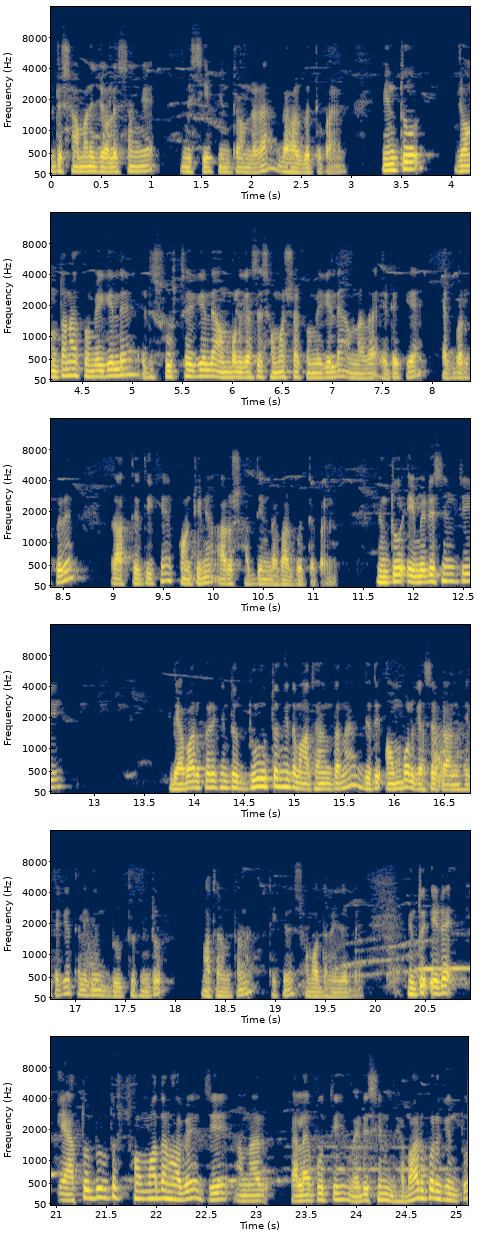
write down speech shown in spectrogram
একটু সামান্য জলের সঙ্গে মিশিয়ে কিন্তু আপনারা ব্যবহার করতে পারেন। কিন্তু যন্ত্রণা কমে গেলে, একটু সুস্থ হয়ে গেলে, অম্বল গ্যাসের সমস্যা কমে গেলে আপনারা এটাকে একবার করে রাত্রের দিকে কন্টিনিউ আরও সাত দিন ব্যবহার করতে পারেন। কিন্তু এই মেডিসিনটি ব্যবহার করে কিন্তু দ্রুত কিন্তু মাথা যন্ত্রণা যদি অম্বল গ্যাসের কারণে হয়ে থাকে, তাহলে কিন্তু দ্রুত কিন্তু মাথা যন্ত্রণা থেকে সমাধান হয়ে যাবে। কিন্তু এটা এত দ্রুত সমাধান হবে যে আপনার অ্যালোপ্যাথি মেডিসিন ব্যবহার করে কিন্তু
